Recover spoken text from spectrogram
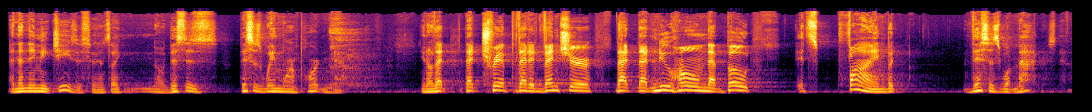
And then they meet Jesus, and it's like, no, this is this is way more important now. You know, that that trip, that adventure, that that new home, that boat, it's fine, but this is what matters now.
